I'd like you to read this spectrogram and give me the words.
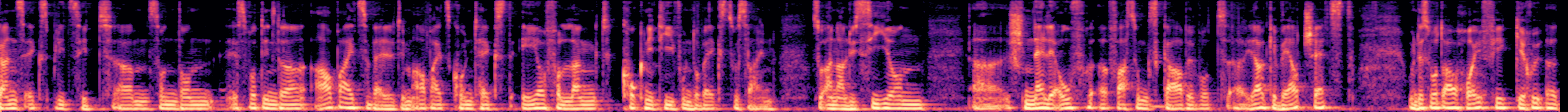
ganz explizit, ähm, sondern es wird in der Arbeitswelt, im Arbeitskontext eher verlangt, kognitiv unterwegs zu sein, zu analysieren, äh, schnelle Auffassungsgabe wird äh, ja, gewertschätzt. Und es wird auch häufig, äh,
